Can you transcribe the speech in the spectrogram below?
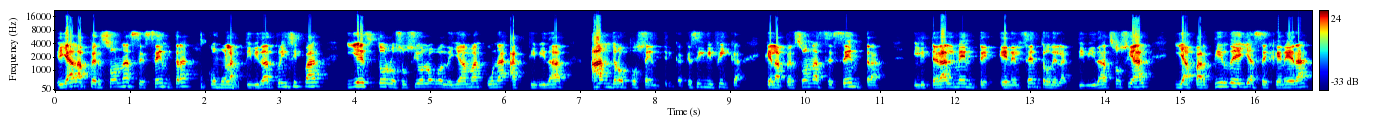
Y ya la persona se centra como la actividad principal y esto los sociólogos le llaman una actividad andropocéntrica. ¿Qué significa? Que la persona se centra literalmente en el centro de la actividad social y a partir de ella se genera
